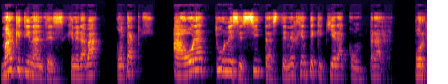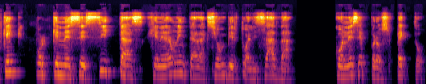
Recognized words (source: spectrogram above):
Marketing antes generaba contactos. Ahora tú necesitas tener gente que quiera comprar. ¿Por qué? Porque necesitas generar una interacción virtualizada con ese prospecto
